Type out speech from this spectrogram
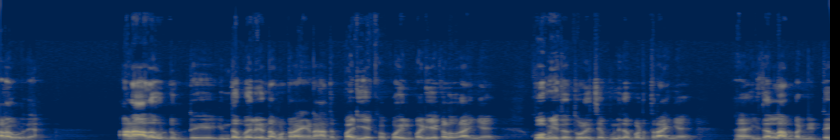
கடவுள் தான் ஆனால் அதை விட்டுவிட்டு இந்த பயில் என்ன பண்ணுறாங்கன்னா அந்த படியை கோயில் படியை கழுவுறாங்க கோமியத்தை தொழிற்சை புனிதப்படுத்துகிறாங்க இதெல்லாம் பண்ணிவிட்டு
